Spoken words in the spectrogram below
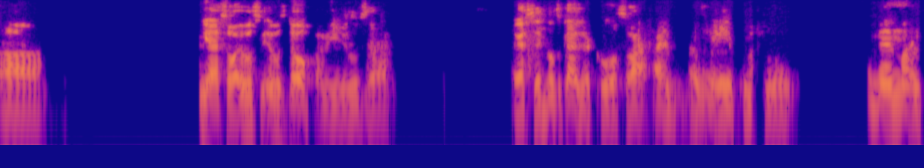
uh, yeah, so it was it was dope. I mean, it was uh, like I said, those guys are cool. So I I, I really appreciate. It. And then like,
